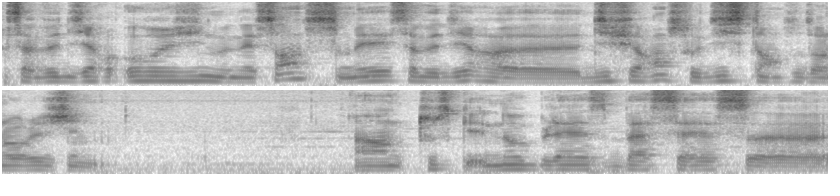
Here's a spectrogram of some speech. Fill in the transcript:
Ça veut dire origine ou naissance, mais ça veut dire euh, différence ou distance dans l'origine. Hein, tout ce qui est noblesse, bassesse, euh,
